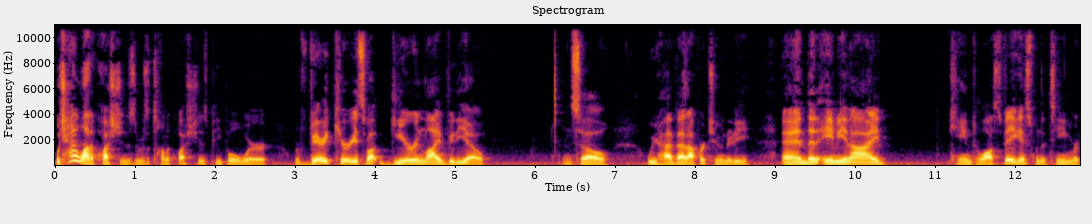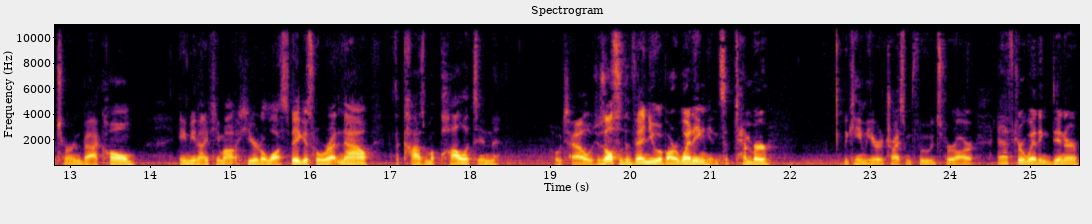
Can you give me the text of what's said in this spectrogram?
which had a lot of questions. There was a ton of questions. People were were very curious about gear and live video, and so we had that opportunity. And then Amy and I came to Las Vegas when the team returned back home. Amy and I came out here to Las Vegas, where we're at now, at the Cosmopolitan Hotel, which is also the venue of our wedding in September. We came here to try some foods for our after wedding dinner.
